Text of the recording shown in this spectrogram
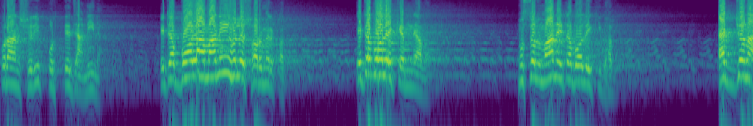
কোরআন শরীফ পড়তে জানি না। এটা বলা মানেই হলো শর্মের কথা। এটা বলে কেমনে আবার? মুসলমান এটা বলে কীভাবে? একজনা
